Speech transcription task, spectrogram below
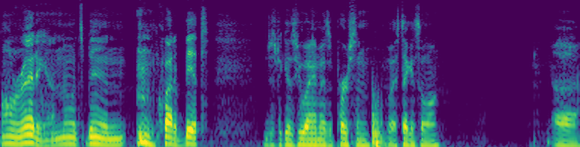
Alrighty, I know it's been quite a bit, just because who I am as a person, why it's taking so long. Uh,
